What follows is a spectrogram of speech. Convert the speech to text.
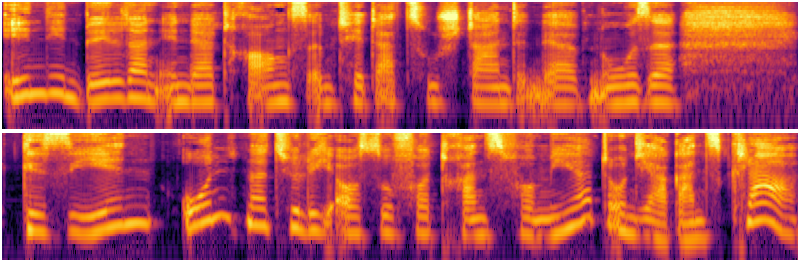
in den Bildern, in der Trance, im Täterzustand, in der Hypnose gesehen und natürlich auch sofort transformiert. Und ja, ganz klar,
